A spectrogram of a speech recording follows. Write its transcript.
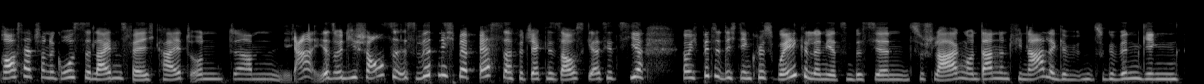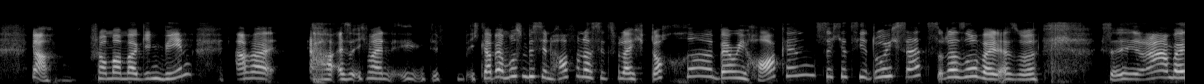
braucht halt schon eine große Leidensfähigkeit. Und ähm, ja, also die Chance, es wird nicht mehr besser für Jack Lisowski als jetzt hier. Komm, ich bitte dich, den Chris Wakelin jetzt ein bisschen zu schlagen und dann ein Finale zu gewinnen gewinnen gegen, ja, schauen wir mal gegen wen. Aber also ich meine, ich glaube, er muss ein bisschen hoffen, dass jetzt vielleicht doch äh, Barry Hawkins sich jetzt hier durchsetzt oder so, weil also ja, aber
